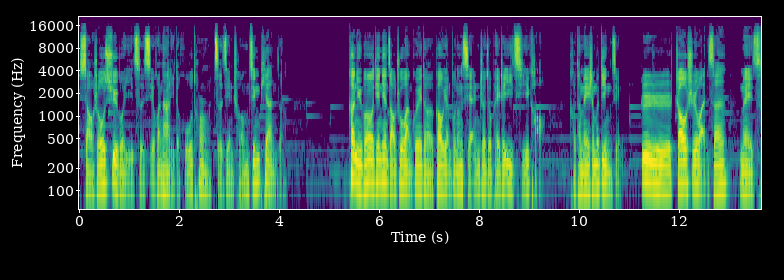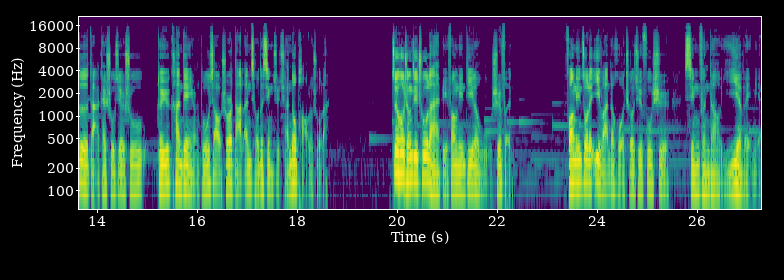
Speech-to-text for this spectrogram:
小时候去过一次，喜欢那里的胡同、紫禁城、京片子。看女朋友天天早出晚归的，高远不能闲着，就陪着一起考。可他没什么定性，日日朝十晚三，每次打开数学书，对于看电影、读小说、打篮球的兴趣全都跑了出来。最后成绩出来，比方林低了五十分。方林坐了一晚的火车去复试，兴奋到一夜未眠。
